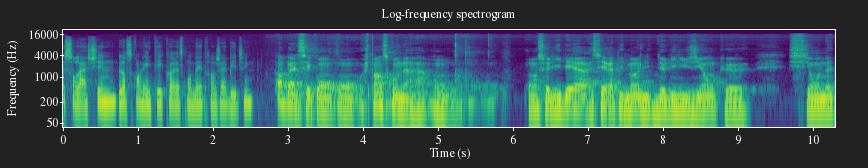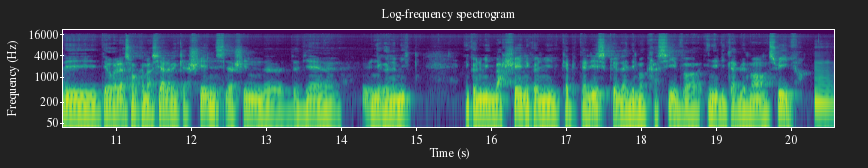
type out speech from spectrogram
sur la Chine lorsqu'on a été correspondant étranger à Beijing? Ah ben, c'est qu'on, je pense qu'on a, on, on, se libère assez rapidement de l'illusion que si on a des, relations commerciales avec la Chine, si la Chine euh, devient euh, une économie, économie de marché, une économie capitaliste, que la démocratie va inévitablement suivre. Mm.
